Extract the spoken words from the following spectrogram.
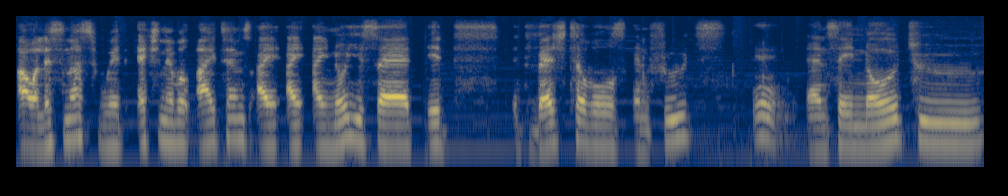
our listeners with actionable items? I, I, I know you said it's, it's vegetables and fruits mm. and say no to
